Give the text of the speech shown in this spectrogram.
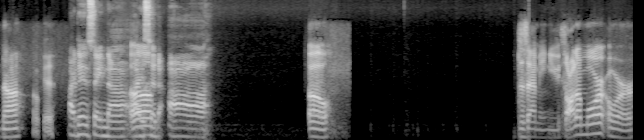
Nah. Okay. I didn't say nah. Uh, I said ah. Oh. Does that mean you thought of more, or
